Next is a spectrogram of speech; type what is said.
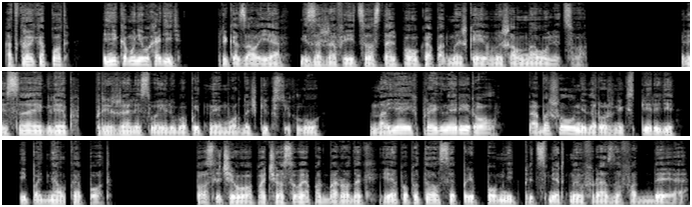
«Открой капот и никому не выходить!» — приказал я и, зажав яйцо сталь паука под мышкой, вышел на улицу. Лиса и Глеб прижали свои любопытные мордочки к стеклу, но я их проигнорировал, обошел внедорожник спереди и поднял капот. После чего, почесывая подбородок, я попытался припомнить предсмертную фразу Фаддея.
